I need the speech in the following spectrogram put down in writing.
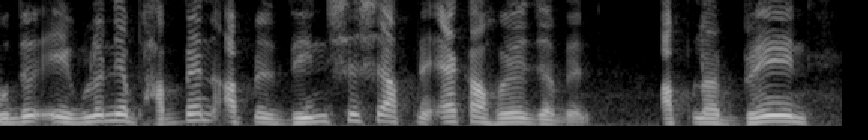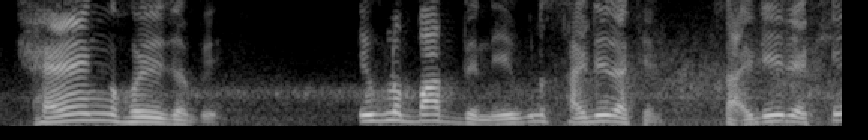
ওদের এগুলো নিয়ে ভাববেন আপনার দিন শেষে আপনি একা হয়ে যাবেন। আপনার ব্রেন হ্যাং হয়ে যাবে। এগুলো বাদ দেন, এগুলো সাইডে রাখেন। সাইডে রেখে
